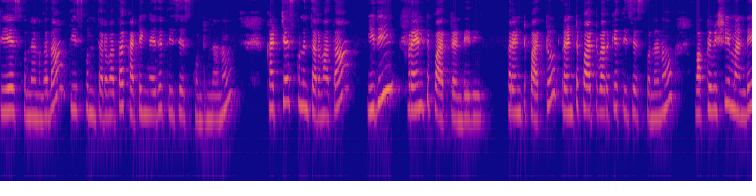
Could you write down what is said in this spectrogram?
తీసేసుకున్నాను కదా తీసుకున్న తర్వాత కటింగ్ అయితే తీసేసుకుంటున్నాను. కట్ చేసుకున్న తర్వాత ఇది ఫ్రంట్ పార్ట్ అండి ఇది. ఫ్రంట్ పార్ట్. ఫ్రంట్ పార్ట్ వరకే తీసేసుకున్నాను. ఒక్క విషయం అండి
